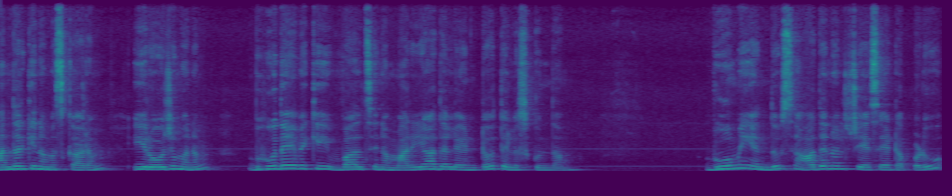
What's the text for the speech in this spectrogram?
అందరికీ నమస్కారం. ఈరోజు మనం భూదేవికి ఇవ్వాల్సిన మర్యాదలేంటో తెలుసుకుందాం. భూమి ఎందు సాధనలు చేసేటప్పుడు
